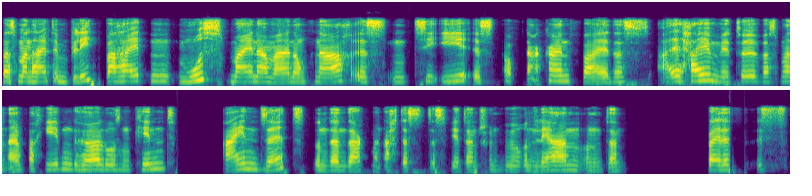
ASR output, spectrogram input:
Was man halt im Blick behalten muss, meiner Meinung nach, ist, ein CI ist auf gar keinen Fall das Allheilmittel, was man einfach jedem gehörlosen Kind einsetzt und dann sagt man, ach, das, das wird dann schon hören lernen und dann, weil das ist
